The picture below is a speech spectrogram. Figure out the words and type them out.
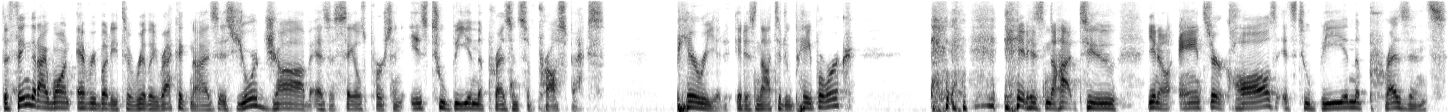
the thing that I want everybody to really recognize is your job as a salesperson is to be in the presence of prospects. Period. It is not to do paperwork. it is not to, you know, answer calls. It's to be in the presence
